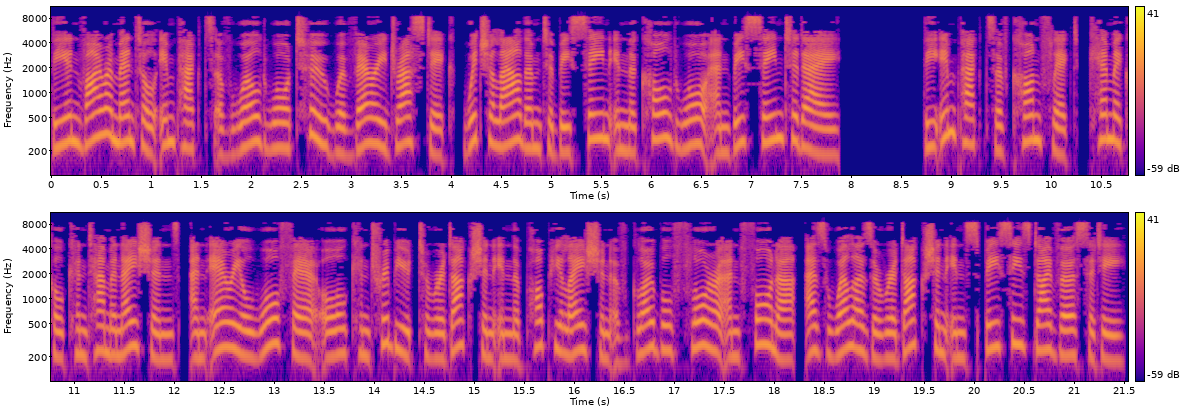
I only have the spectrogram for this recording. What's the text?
The environmental impacts of World War II were very drastic, which allow them to be seen in the Cold War and be seen today. The impacts of conflict, chemical contaminations, and aerial warfare all contribute to reduction in the population of global flora and fauna, as well as a reduction in species diversity.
